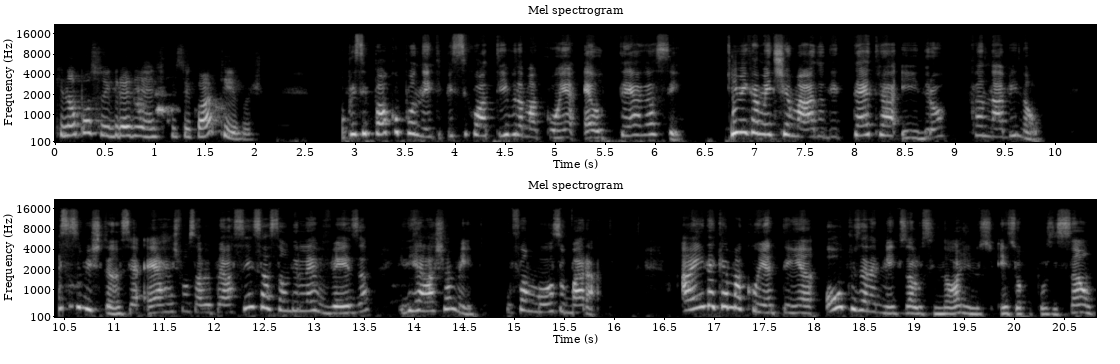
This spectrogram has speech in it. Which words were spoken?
que não possui ingredientes psicoativos. O principal componente psicoativo da maconha é o THC, quimicamente chamado de tetrahidrocannabinol. Essa substância é a responsável pela sensação de leveza e de relaxamento, o famoso barato. Ainda que a maconha tenha outros elementos alucinógenos em sua composição,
